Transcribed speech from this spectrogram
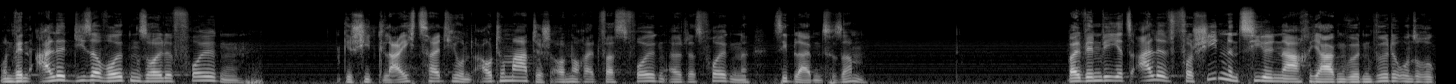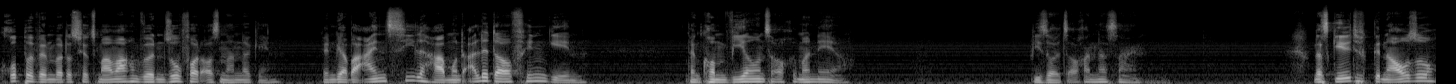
Und wenn alle dieser Wolkensäule folgen, geschieht gleichzeitig und automatisch auch noch etwas folgen, also das Folgende. Sie bleiben zusammen. Weil wenn wir jetzt alle verschiedenen Zielen nachjagen würden, würde unsere Gruppe, wenn wir das jetzt mal machen würden, sofort auseinandergehen. Wenn wir aber ein Ziel haben und alle darauf hingehen, dann kommen wir uns auch immer näher. Wie soll es auch anders sein? Und das gilt genauso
